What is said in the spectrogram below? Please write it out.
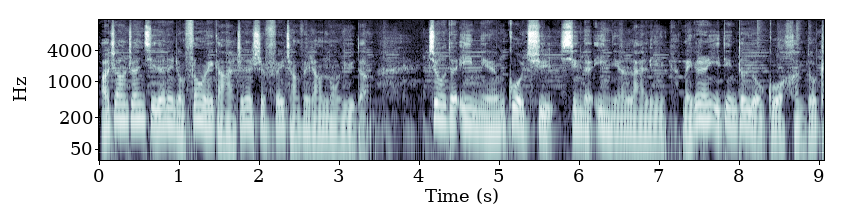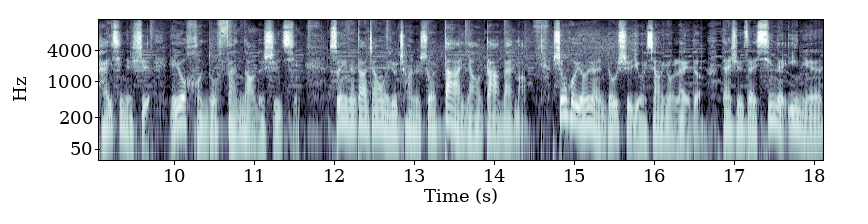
而这张专辑的那种氛围感啊，真的是非常非常浓郁的。旧的一年过去，新的一年来临，每个人一定都有过很多开心的事，也有很多烦恼的事情。所以呢，大张伟就唱着说：“大摇大摆嘛，生活永远都是有笑有泪的。”但是在新的一年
